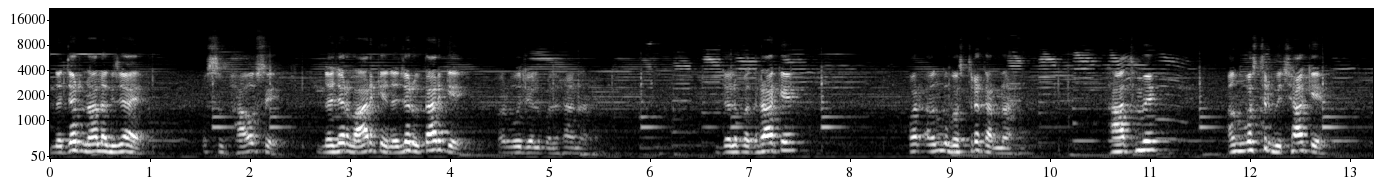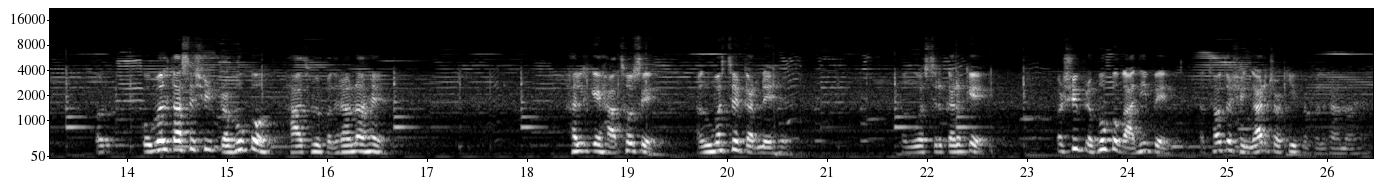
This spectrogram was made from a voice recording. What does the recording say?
नज़र ना लग जाए, उस भाव से नज़र वार के, नज़र उतार के और वो जल पधराना है। जल पधरा के और अंग वस्त्र करना है। हाथ में अंग वस्त्र बिछा के और कोमलता से श्री प्रभु को हाथ में पधराना है। हल्के हाथों से अंगवस्त्र करने हैं। अंगवस्त्र करके और श्री प्रभु को गादी पे अथवा तो श्रृंगार चौकी पे पधराना है।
